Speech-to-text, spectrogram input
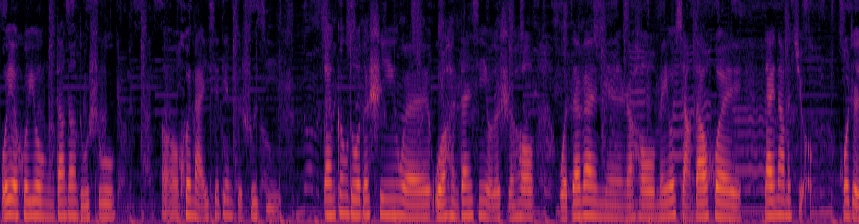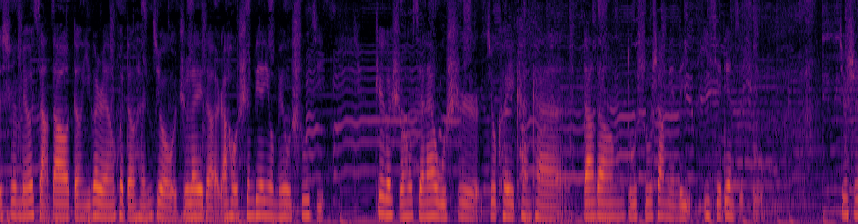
我也会用当当读书，呃，会买一些电子书籍，但更多的是因为我很担心，有的时候我在外面，然后没有想到会。待那么久，或者是没有想到等一个人会等很久之类的，然后身边又没有书籍，这个时候闲来无事就可以看看当当读书上面的一些电子书，就是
